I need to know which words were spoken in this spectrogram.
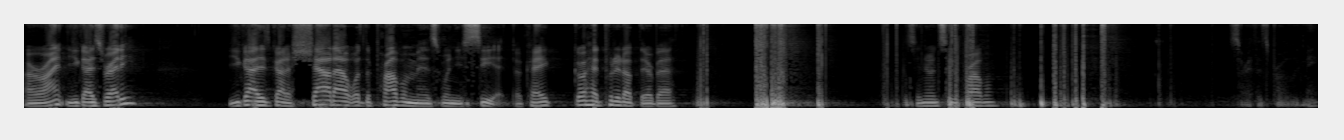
All right? You guys ready? You guys got to shout out what the problem is when you see it, okay? Go ahead, put it up there, Beth. Does anyone see the problem? Sorry, that's probably me.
